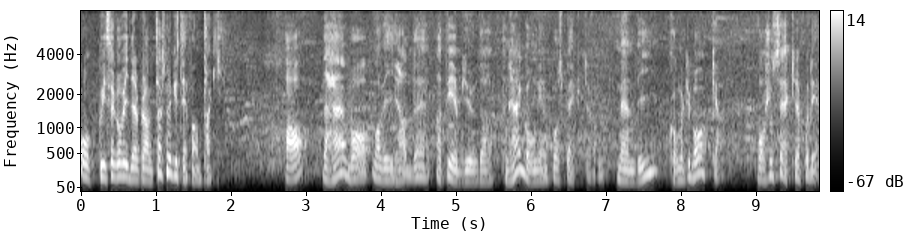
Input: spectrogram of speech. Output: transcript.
och vi ska gå vidare på programmet. Tack så mycket Stefan. Tack. Ja, det här var vad vi hade att erbjuda den här gången på Spektrum. Men vi kommer tillbaka. Var så säkra på det.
